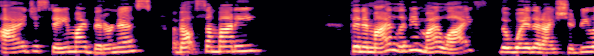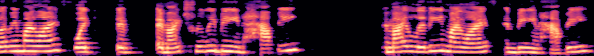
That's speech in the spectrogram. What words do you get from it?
I just stay in my bitterness about somebody, then am I living my life the way that I should be living my life? Like if am I truly being happy? Am I living my life and being happy?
